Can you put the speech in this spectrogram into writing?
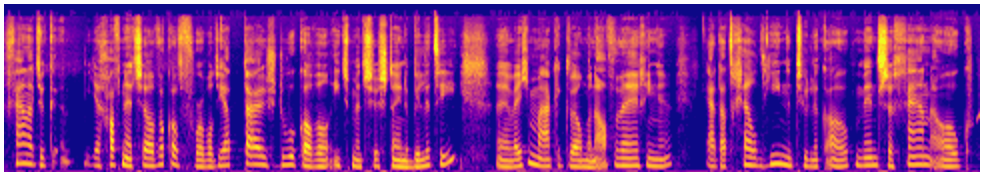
gaan natuurlijk, je gaf net zelf ook al het voorbeeld, ja, thuis doe ik al wel iets met sustainability. weet je, maak ik wel mijn afwegingen. Ja, dat geldt hier natuurlijk ook. Mensen gaan ook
